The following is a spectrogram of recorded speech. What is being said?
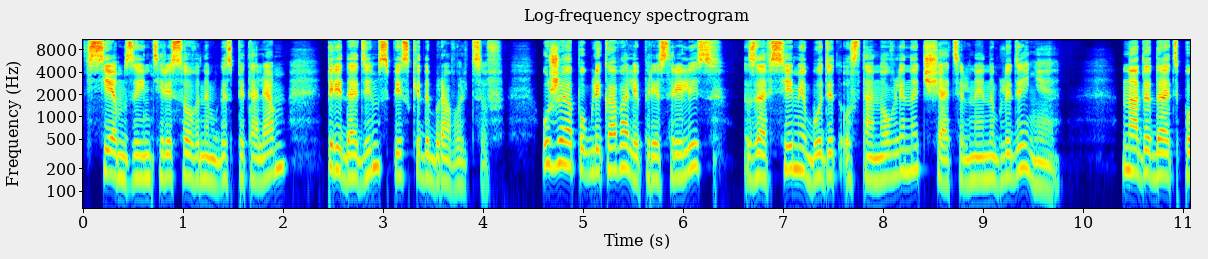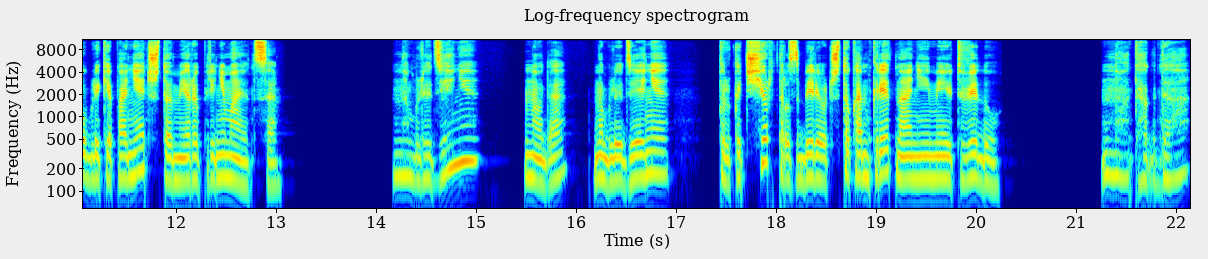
Всем заинтересованным госпиталям передадим списки добровольцев. Уже опубликовали пресс-релиз, за всеми будет установлено тщательное наблюдение. Надо дать публике понять, что меры принимаются». «Наблюдение?» «Ну да, наблюдение». Только черт разберет, что конкретно они имеют в виду. Но тогда...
